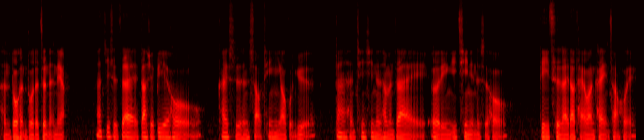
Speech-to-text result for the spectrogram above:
很多很多的正能量。那即使在大学毕业后，开始很少听摇滚乐，但很庆幸的，他们在二零一七年的时候，第一次来到台湾开演唱会。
